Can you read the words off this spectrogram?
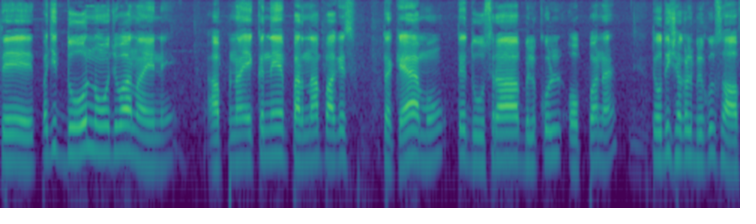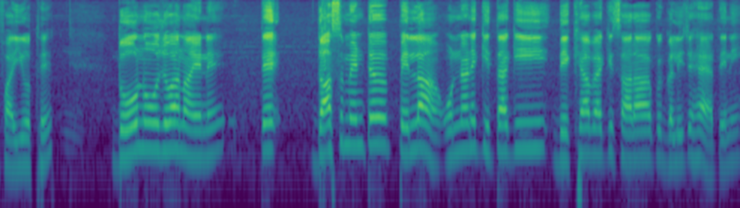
ਤੇ ਭਾਜੀ ਦੋ ਨੌਜਵਾਨ ਆਏ ਨੇ। ਆਪਣਾ ਇੱਕ ਨੇ ਪਰਨਾ ਪਾ ਕੇ ਟਕਿਆ ਮੂੰਹ ਤੇ ਦੂਸਰਾ ਬਿਲਕੁਲ ਓਪਨ ਹੈ ਤੇ ਉਹਦੀ ਸ਼ਕਲ ਬਿਲਕੁਲ ਸਾਫ਼ ਆਈ ਉੱਥੇ। ਦੋ ਨੌਜਵਾਨ ਆਏ ਨੇ ਤੇ 10 ਮਿੰਟ ਪਹਿਲਾਂ ਉਹਨਾਂ ਨੇ ਕੀਤਾ ਕਿ ਦੇਖਿਆ ਵਾ ਕਿ ਸਾਰਾ ਕੋਈ ਗਲੀ 'ਚ ਹੈ ਤੇ ਨਹੀਂ।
